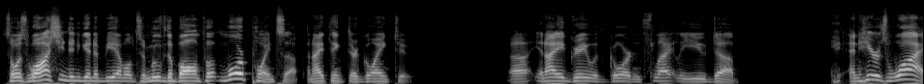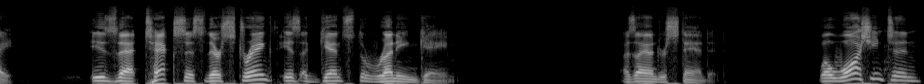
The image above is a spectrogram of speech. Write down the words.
so is Washington going to be able to move the ball and put more points up? And I think they're going to. Uh, and I agree with Gordon slightly. You dub. And here's why: is that Texas their strength is against the running game, as I understand it. Well, Washington,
